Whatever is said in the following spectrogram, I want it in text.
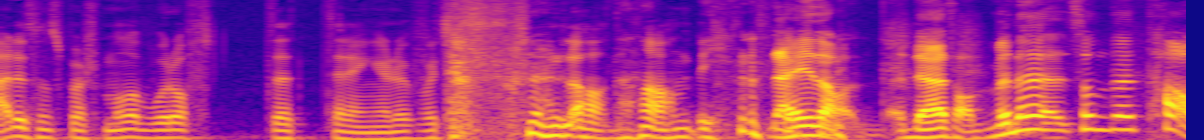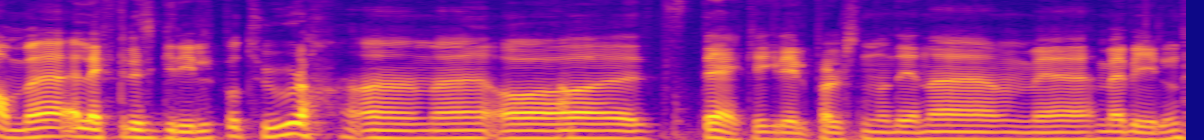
er liksom spørsmålet hvor ofte trenger du for å lade en annen bil? Nei da, det er sant. Men det, sånn, det, ta med elektrisk grill på tur, da. Med, og steke grillpølsene dine med, med bilen.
